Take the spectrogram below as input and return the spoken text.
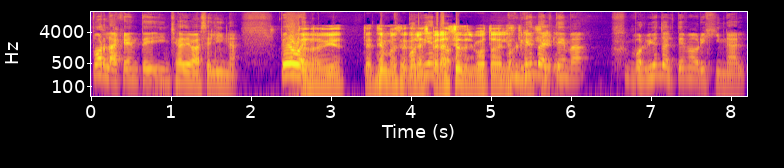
por la gente hincha de vaselina. Pero bueno, Todavía tenemos la volviendo- esperanza del voto del volviendo al tema, volviendo al tema original,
